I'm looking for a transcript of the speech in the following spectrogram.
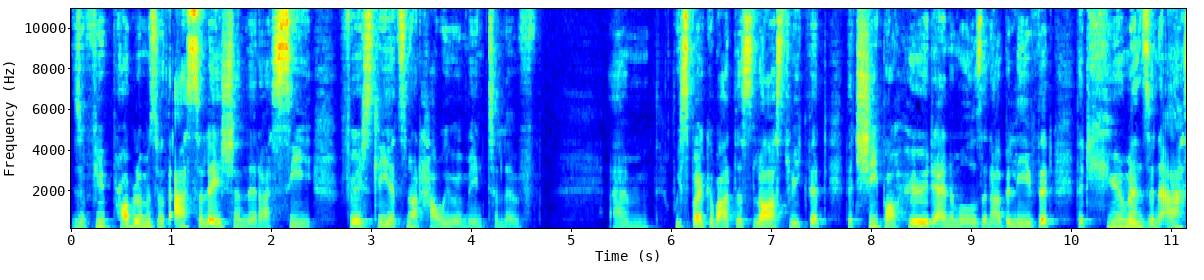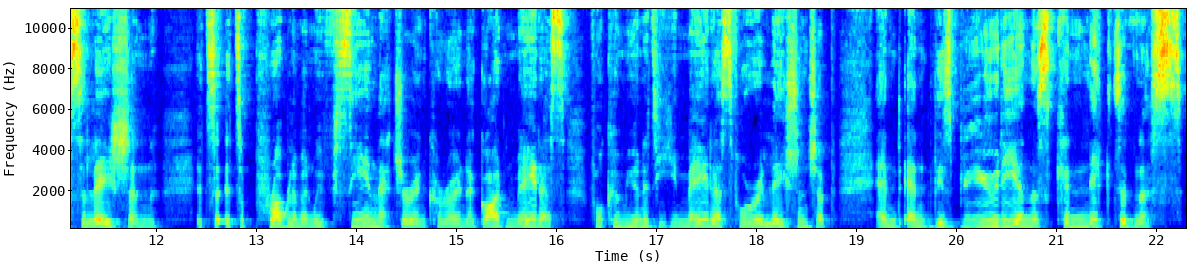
There's a few problems with isolation that I see. Firstly, it's not how we were meant to live. Um, we spoke about this last week that, that sheep are herd animals, and I believe that, that humans in isolation, it's a, it's a problem, and we've seen that during Corona. God made us for community, He made us for relationship, and, and there's beauty in this connectedness,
